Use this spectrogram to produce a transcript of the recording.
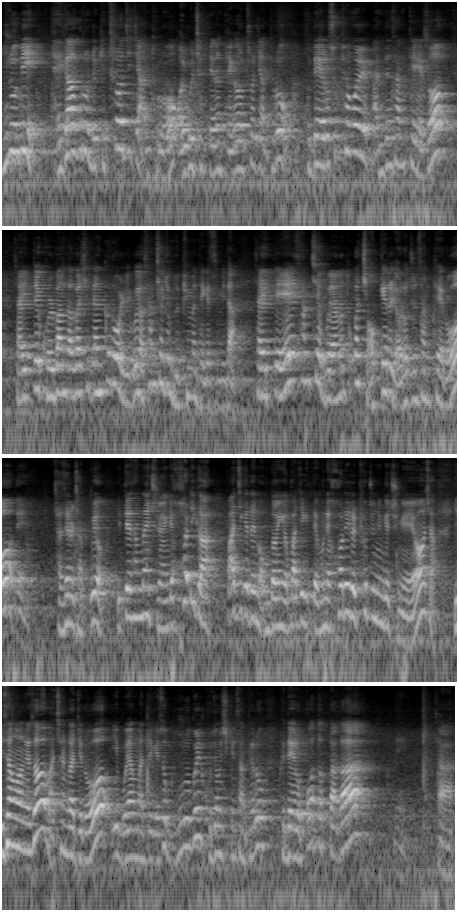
무릎이 대각으로 이렇게 틀어지지 않도록 얼굴 찰 때는 대각으로 틀어지지 않도록 그대로 수평을 만든 상태에서 자 이때 골반각을 최대한 끌어올리고요 상체를 좀 눕히면 되겠습니다 자 이때 상체 모양은 똑같이 어깨를 열어준 상태로 네, 자세를 잡고요 이때 상당히 중요한 게 허리가 빠지게 되면 엉덩이가 빠지기 때문에 허리를 펴주는 게 중요해요 자 이 상황에서 마찬가지로 이 모양 만들기 위해서 무릎을 고정시킨 상태로 그대로 뻗었다가 네, 자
